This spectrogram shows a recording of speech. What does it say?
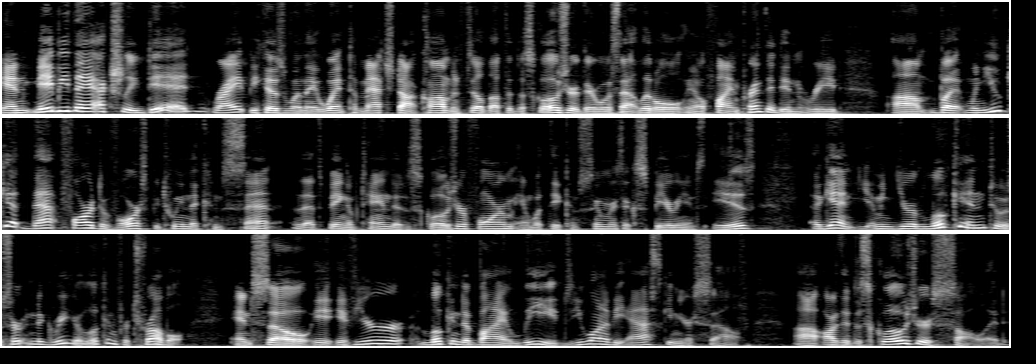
and maybe they actually did right because when they went to Match.com and filled out the disclosure there was that little you know fine print they didn't read um, but when you get that far divorced between the consent that's being obtained, the disclosure form, and what the consumer's experience is, again, I mean, you're looking to a certain degree, you're looking for trouble. And so if you're looking to buy leads, you want to be asking yourself, uh, are the disclosures solid?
